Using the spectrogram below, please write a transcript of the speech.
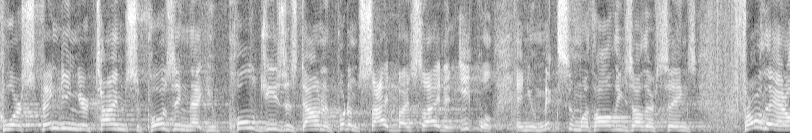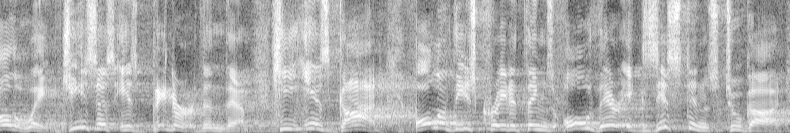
who are spending your time supposing that you pull Jesus down and put him side by side and equal, and you mix him with all these other things, throw that all away. Jesus is bigger than them, He is God. All of these created things owe their existence to God.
